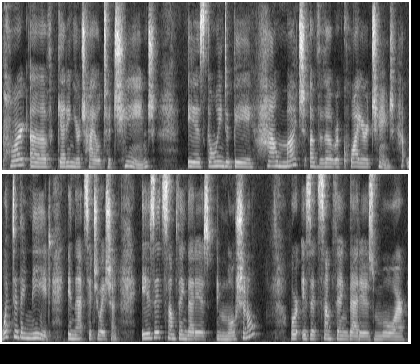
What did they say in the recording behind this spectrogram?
part of getting your child to change is going to be how much of the required change, what do they need in that situation? Is it something that is emotional or is it something that is more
